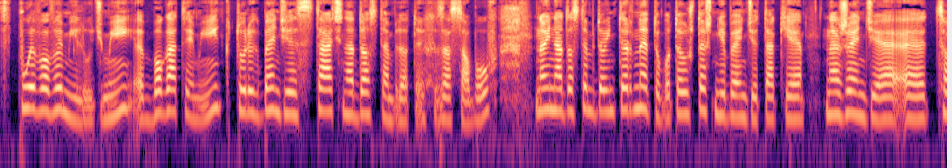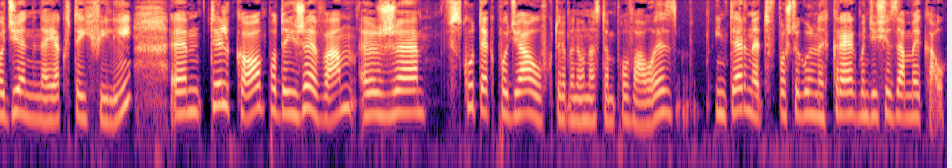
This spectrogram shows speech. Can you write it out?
wpływowymi ludźmi, bogatymi, których będzie stać na dostęp do tych zasobów, no i na dostęp do internetu, bo to już też nie będzie takie narzędzie codzienne jak w tej chwili, tylko podejrzewam, że wskutek podziałów, które będą następowały, internet w poszczególnych krajach będzie się zamykał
